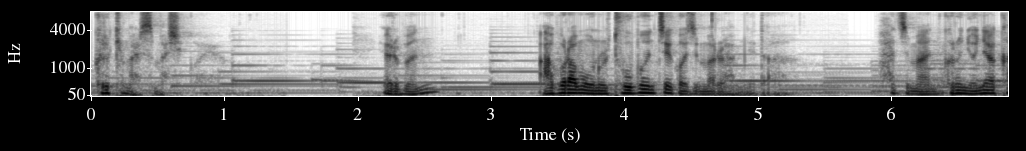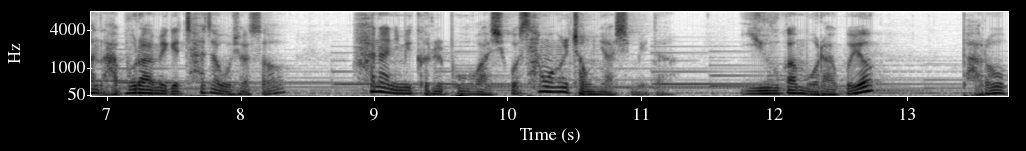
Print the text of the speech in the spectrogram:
그렇게 말씀하신 거예요. 여러분, 아브라함은 오늘 두 번째 거짓말을 합니다. 하지만 그런 연약한 아브라함에게 찾아오셔서 하나님이 그를 보호하시고 상황을 정리하십니다. 이유가 뭐라고요? 바로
